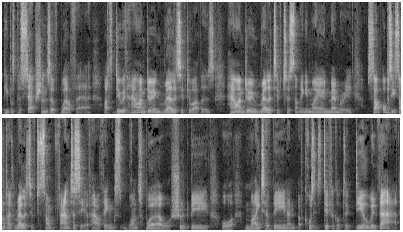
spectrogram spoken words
people's perceptions of welfare are to do with how I'm doing relative to others, how I'm doing relative to something in my own memory. Some, obviously, sometimes relative to some fantasy of how things once were or should be or might have been. And of course, it's difficult to deal with that.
